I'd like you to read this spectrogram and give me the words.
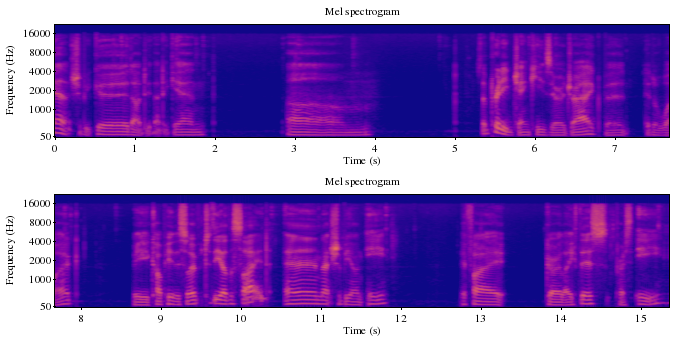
yeah, that should be good. I'll do that again. Um, it's a pretty janky zero drag, but it'll work. We copy this over to the other side, and that should be on E. If I go like this, press E,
